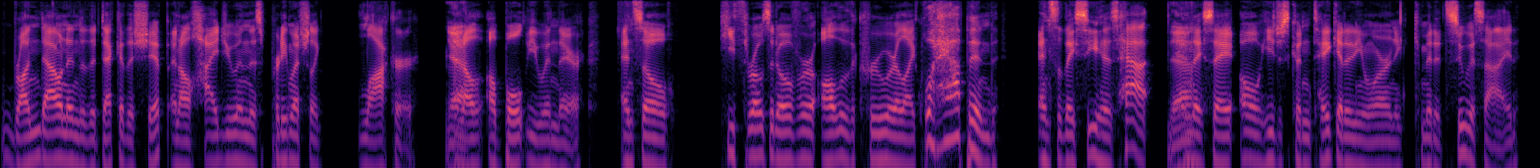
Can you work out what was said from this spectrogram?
run down into the deck of the ship and I'll hide you in this pretty much like locker Yeah. and I'll I'll bolt you in there. And so he throws it over. All of the crew are like, "What happened?" And so they see his hat yeah. and they say, "Oh, he just couldn't take it anymore and he committed suicide."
